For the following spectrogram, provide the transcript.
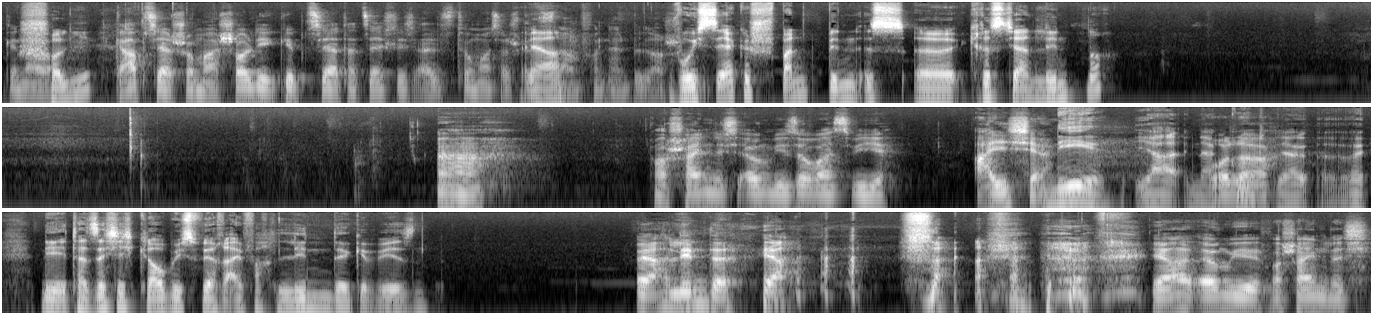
genau. Scholli? Gab es ja schon mal. Scholli gibt es ja tatsächlich als Thomas der Spitznamen Ja. von Herrn Biller. Wo ich sehr gespannt bin, ist äh, Christian Lindner. Ah, wahrscheinlich irgendwie sowas wie Eiche. Nee, ja, na Oder- gut. Ja, äh, nee, tatsächlich glaube ich, es wäre einfach Linde gewesen. Ja, Linde, ja. ja, irgendwie wahrscheinlich.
